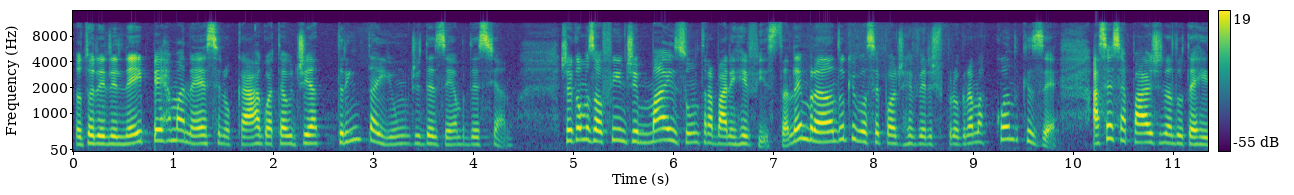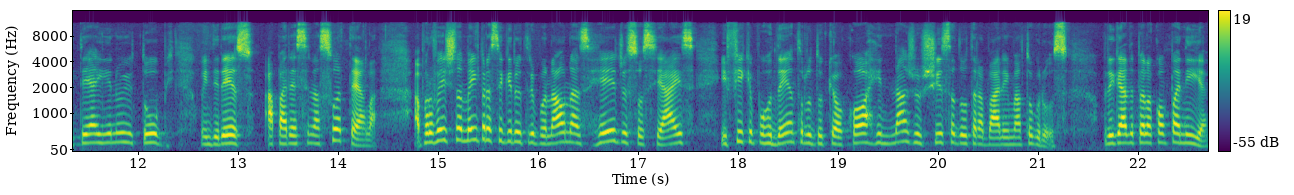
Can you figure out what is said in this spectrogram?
Doutora Elinei permanece no cargo até o dia 31 de dezembro desse ano. Chegamos ao fim de mais um Trabalho em Revista. Lembrando que você pode rever este programa quando quiser. Acesse a página do TRT aí no YouTube. O endereço aparece na sua tela. Aproveite também para seguir o Tribunal nas redes sociais e fique por dentro do que ocorre na Justiça do Trabalho em Mato Grosso. Obrigada pela companhia.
